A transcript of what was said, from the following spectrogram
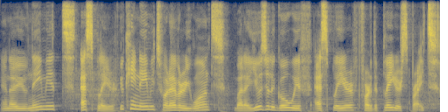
and I will name it S-Player. You can name it whatever you want, but I usually go with S-Player for the player sprite.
